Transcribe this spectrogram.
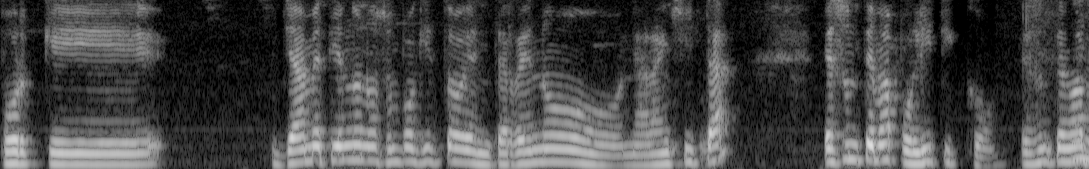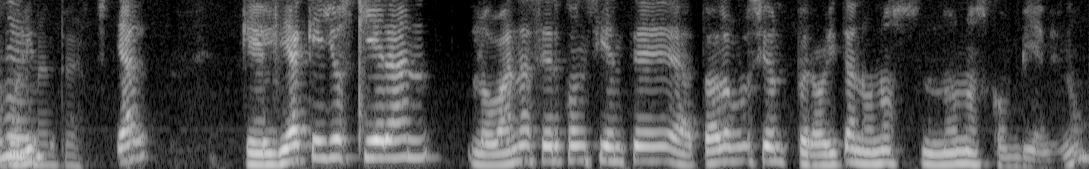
porque ya metiéndonos un poquito en terreno naranjita, es un tema político, es un tema uh -huh. político social, que el día que ellos quieran lo van a hacer consciente a toda la población, pero ahorita no nos, no nos conviene, ¿no?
